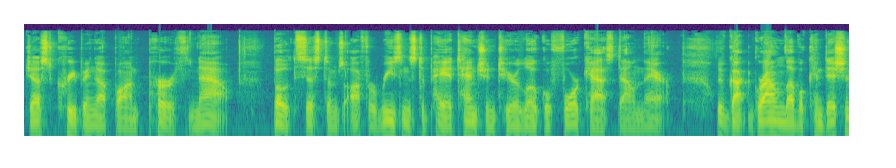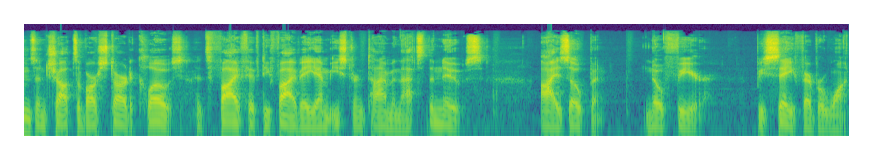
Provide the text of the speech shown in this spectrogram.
just creeping up on Perth now. Both systems offer reasons to pay attention to your local forecast down there. We've got ground level conditions and shots of our star to close. It's 5:55 a.m. Eastern Time and that's the news. Eyes open. No fear. Be safe everyone.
